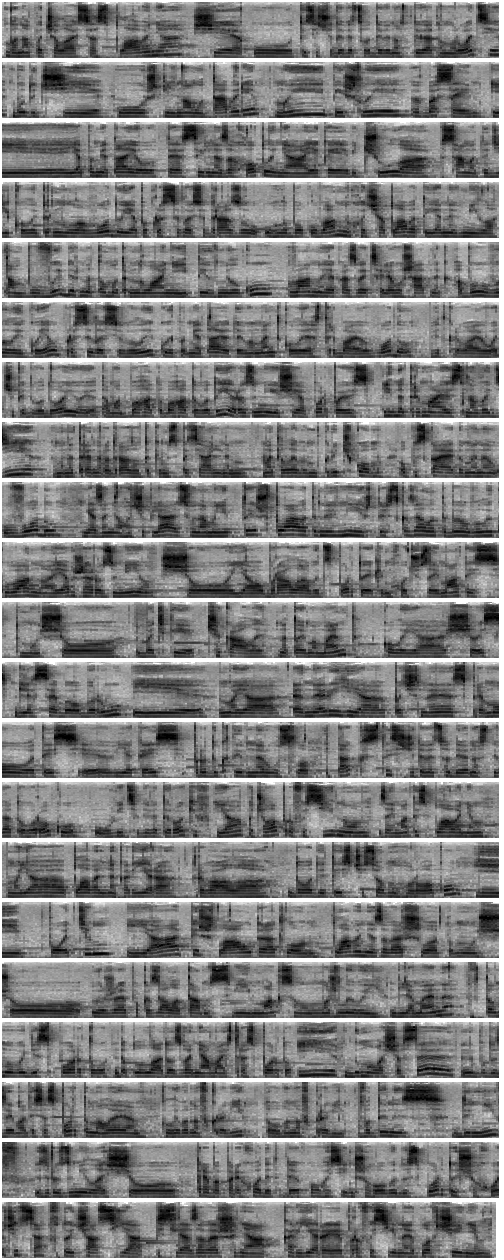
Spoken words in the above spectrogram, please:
Вона почалася з плавання ще у 1999 році, будучи у шкільному таборі, ми пішли в басейн, і я пам'ятаю те сильне захоплення, яке я відчула саме тоді, коли пірнула в воду. Я попросилась одразу у глибоку ванну, хоча плавати я не вміла. Там був вибір на тому тренуванні йти в мілку ванну, яка зветься лягушатник, або у велику. Я попросилась у велику і пам'ятаю той момент, коли я стрибаю в воду, відкриваю очі під водою. і Там от багато-багато води. Я розумію, що я порпаюсь і не тримаюсь на воді. Мене тренер одразу таким спеціальним металевим крючком опускає до мене у воду. Я за нього чіпляюсь. Вона мені ти ж плавати не вмієш. Ти ж сказала тебе у велику ванну. А я вже розумію, що я обрала вид спорту, яким хочу займатись, тому що батьки чекали на той момент. Коли я щось для себе оберу, і моя енергія почне спрямовуватись в якесь продуктивне русло. І так, з 1999 року, у віці 9 років, я почала професійно займатися плаванням. Моя плавальна кар'єра тривала до 2007 року, і Потім я пішла у триатлон. Плавання завершила, тому що вже показала там свій максимум можливий для мене в тому виді спорту. Допливла до звання майстра спорту і думала, що все не буду займатися спортом, але коли воно в крові, то воно в крові. В один із днів зрозуміла, що треба переходити до якогось іншого виду спорту, що хочеться. В той час я після завершення кар'єри професійної плавчині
